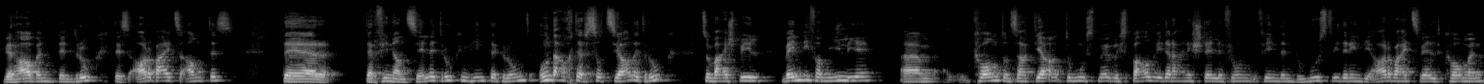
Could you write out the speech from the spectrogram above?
Wir haben den Druck des Arbeitsamtes, der, der finanzielle Druck im Hintergrund und auch der soziale Druck. Zum Beispiel, wenn die Familie ähm, kommt und sagt, ja, du musst möglichst bald wieder eine Stelle finden, du musst wieder in die Arbeitswelt kommen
